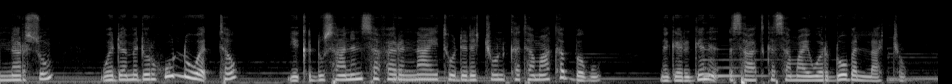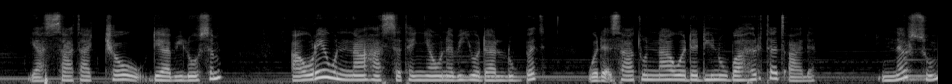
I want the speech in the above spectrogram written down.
እነርሱም ወደ ምድር ሁሉ ወጥተው የቅዱሳንን ሰፈርና የተወደደችውን ከተማ ከበቡ። ነገር ግን እሳት ከሰማይ ወርዶ በላቸው። ያሳታቸው ዲያብሎስም አውሬውና ሐሰተኛው ነቢይ ወዳሉበት ወደ እሳቱና ወደ ዲኑ ባሕር ተጣለ። እነርሱም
